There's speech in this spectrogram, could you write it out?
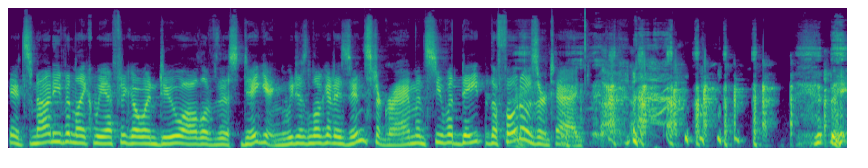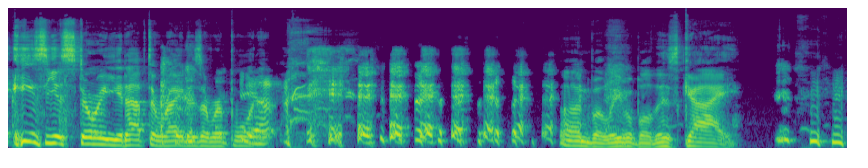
it's not even like we have to go and do all of this digging. We just look at his Instagram and see what date the photos are tagged. the easiest story you'd have to write as a reporter. Unbelievable, this guy.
